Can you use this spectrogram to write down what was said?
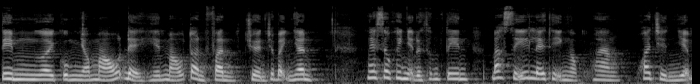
tìm người cùng nhóm máu để hiến máu toàn phần truyền cho bệnh nhân. Ngay sau khi nhận được thông tin, bác sĩ Lê Thị Ngọc Hoàng, khoa truyền nhiễm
